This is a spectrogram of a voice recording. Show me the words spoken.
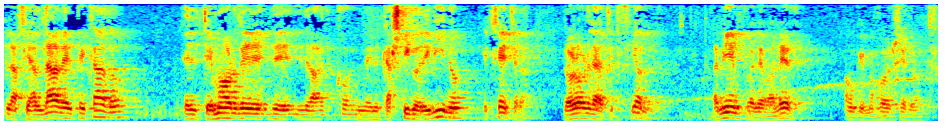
la fealdad del pecado, el temor del castigo divino, etc. Dolor de atrición también puede valer, aunque mejor es el otro.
